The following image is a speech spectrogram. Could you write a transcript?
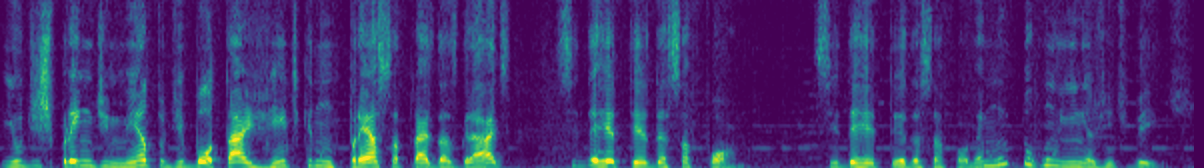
e o desprendimento de botar gente que não presta atrás das grades se derreter dessa forma. Se derreter dessa forma. É muito ruim a gente ver isso.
